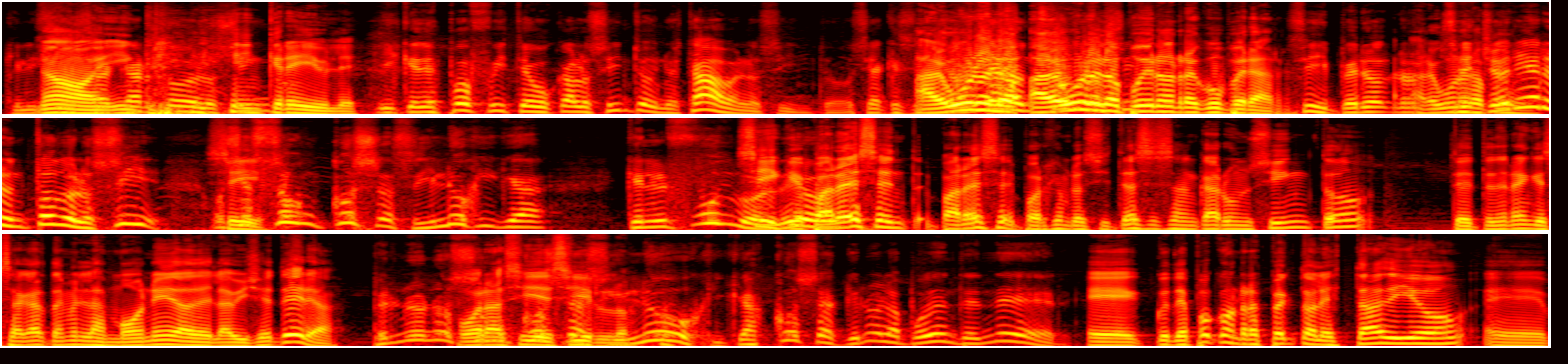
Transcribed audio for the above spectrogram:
Que le No, sacar todos los cintos, increíble. Y que después fuiste a buscar los cintos y no estaban los cintos. O sea que se Algunos lo- algunos los lo pudieron recuperar. Sí, pero Algunos se chorearon todos los cintos. O Sí. sea, son cosas ilógicas que en el fútbol. Sí, que digo, para ese, por ejemplo, si te hace sacar un cinto, te tendrán que sacar también las monedas de la billetera. Pero no, no por son así cosas decirlo. ilógicas, cosas que no la puedo entender. Eh, después con respecto al estadio, eh,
